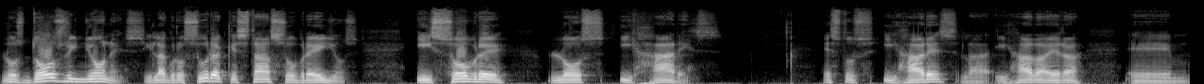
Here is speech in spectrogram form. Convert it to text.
los dos riñones y la grosura que está sobre ellos, y sobre los hijares. Estos hijares, la hijada era eh,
